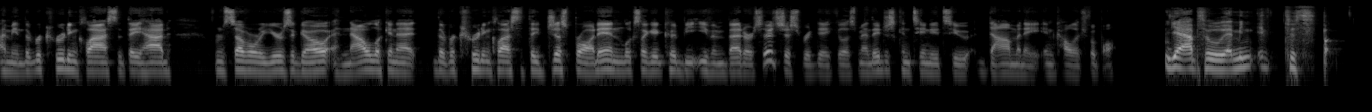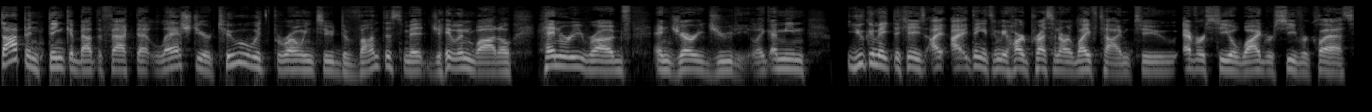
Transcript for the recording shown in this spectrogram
I mean, the recruiting class that they had from several years ago, and now looking at the recruiting class that they just brought in, looks like it could be even better. So it's just ridiculous, man. They just continue to dominate in college football. Yeah, absolutely. I mean, if, to sp- stop and think about the fact that last year Tua was throwing to Devonta Smith, Jaylen Waddle, Henry Ruggs, and Jerry Jeudy. Like, I mean, you can make the case. I, I think it's going to be hard pressed in our lifetime to ever see a wide receiver class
